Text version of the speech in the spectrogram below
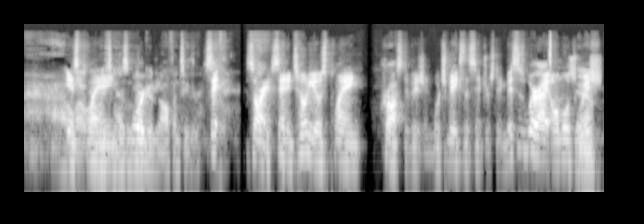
ah, Is know. playing Arlington hasn't or- been good at offense either. Sa- sorry, San Antonio's playing cross division, which makes this interesting. This is where I almost Yeah. wish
